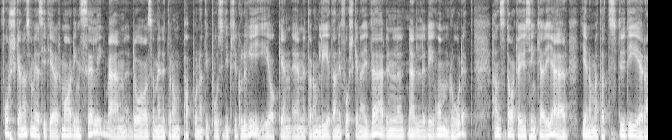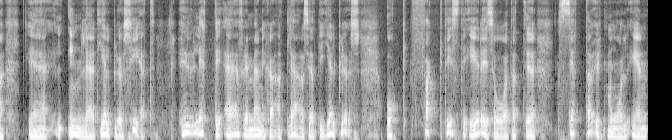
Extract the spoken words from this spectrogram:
forskarna som vi har citerat, Martin Seligman, då, som en av de papporna till positiv psykologi och en, en av de ledande forskarna i världen när det gäller det området. Han startade ju sin karriär genom att, att studera eh, inlärd hjälplöshet. Hur lätt det är för en människa att lära sig att bli hjälplös. Faktiskt är det så att, att eh, sätta upp mål är en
